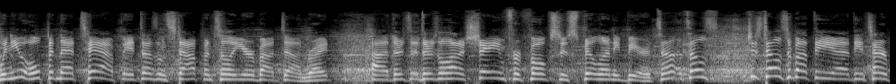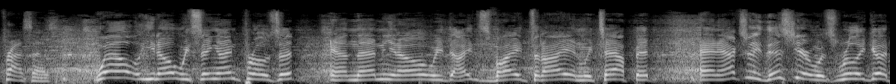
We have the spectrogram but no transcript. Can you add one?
when you open that tap, it doesn't stop until you're about done, right? Uh, there's there's a lot of shame for folks who spill any beer. Tell, tell us, just tell us about the uh, the entire process. Well, you know, we sing Ein Prosit, and then you know we I buy invite today and we tap it. And actually, this year was really good.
